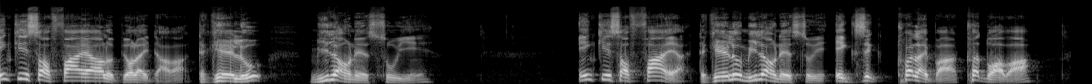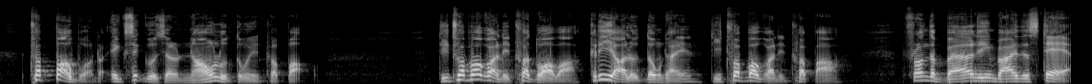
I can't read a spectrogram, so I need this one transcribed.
in case of fire လို့ပြောလိုက်တာကတကယ်လို့မီးလောင်နေဆိုရင် in case of fire တကယ်လို့မီးလောင်နေဆိုရင် exit ထွက်လိုက်ပါထွက်သွားပါထွက်ပေါက်ပေါ့နော် exit ကိုကျွန်တော် noun လို့သုံးရင်ထွက်ပေါက်ဒီထွက်ပေါက်ကနေထွက်သွားပါခရိယာလို့သုံးတိုင်းဒီထွက်ပေါက်ကနေထွက်ပါ from the building by the stair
